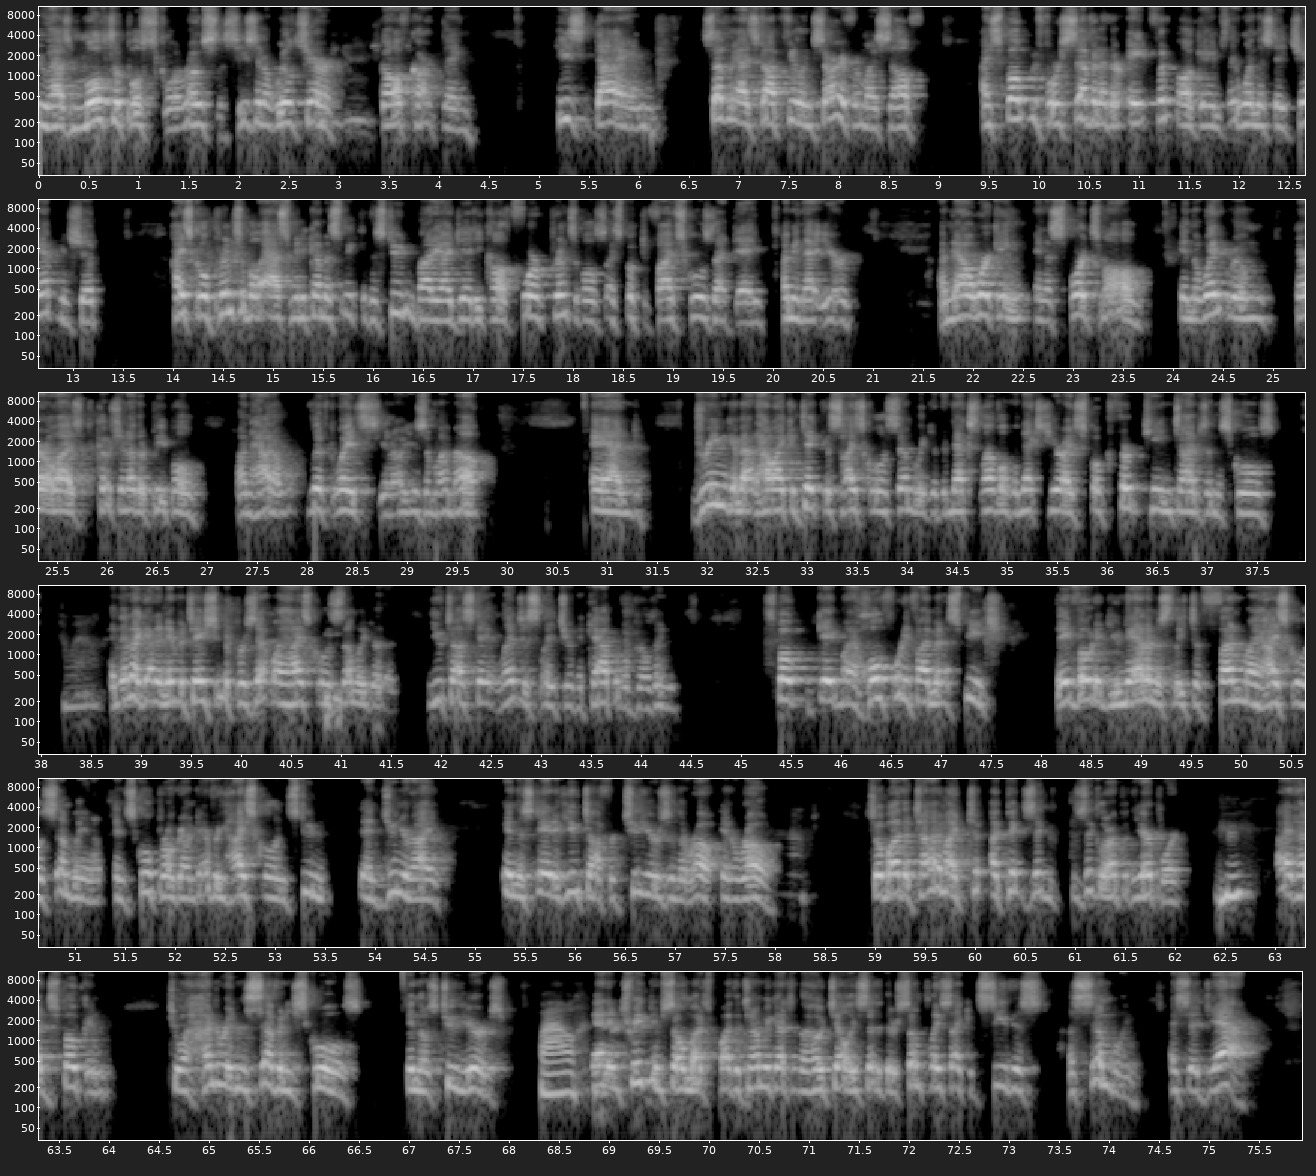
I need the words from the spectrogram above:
who has multiple sclerosis. He's in a wheelchair oh golf cart thing. He's dying. Suddenly, I stopped feeling sorry for myself. I spoke before seven of their eight football games. They won the state championship. High school principal asked me to come and speak to the student body. I did. He called four principals. I spoke to five schools that day, I mean, that year. I'm now working in a sports mall in the weight room, paralyzed, coaching other people on how to lift weights, you know, using my mouth. And dreaming about how I could take this high school assembly to the next level. The next year, I spoke 13 times in the schools. Oh, wow. And then I got an invitation to present my high school assembly to the Utah State Legislature, the Capitol building. Spoke, gave my whole 45 minute speech. They voted unanimously to fund my high school assembly and, and school program to every high school and student and junior high in the state of Utah for two years in the row in a row. So by the time I took, I picked Zig, Ziglar up at the airport, mm-hmm. I had, had spoken to 170 schools in those two years. Wow. That intrigued him so much. By the time we got to the hotel, he said, There's some place I could see this assembly. I said, Yeah.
